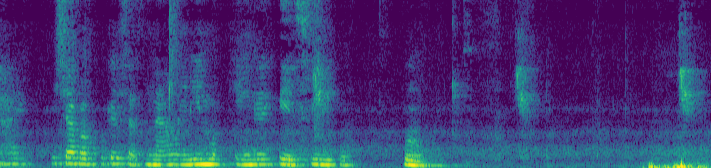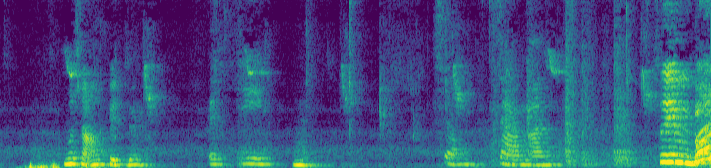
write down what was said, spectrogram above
ไทยวิชาพระพุทธศาสนาวันนี้มากินก็เกรดซีกูเออภาษาอังกฤษด้วยเกรดซีอืมสองสามอันซิมบ้า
